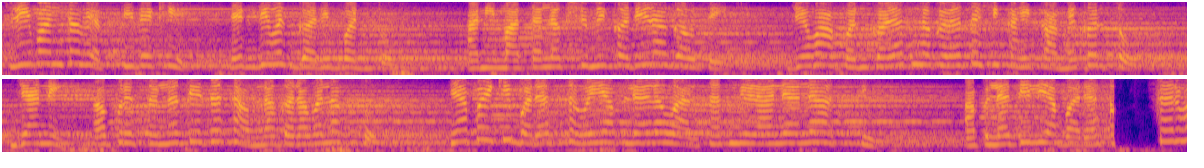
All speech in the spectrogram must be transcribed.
श्रीमंत व्यक्ती देखील एक दिवस गरीब बनतो. आणि माता लक्ष्मी कधी रागवते? जेव्हा आपण कळत नकळत अशी काही कामे करतो ज्याने अप्रसन्नतेचा सामना करावा लागतो. यापैकी बऱ्याच सवयी आपल्याला वारसात मिळालेल्या असतील. आपल्यातील या बऱ्याच सर्व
